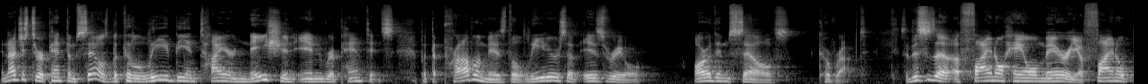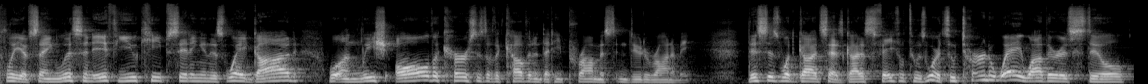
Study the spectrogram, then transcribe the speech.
and not just to repent themselves, but to lead the entire nation in repentance. But the problem is the leaders of Israel are themselves corrupt. So, this is a, a, final Hail Mary, a final plea of saying, listen, if you keep sitting in this way, God will unleash all the curses of the covenant that He promised in Deuteronomy. This is what God says. God is faithful to His word. So, turn away while there is still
